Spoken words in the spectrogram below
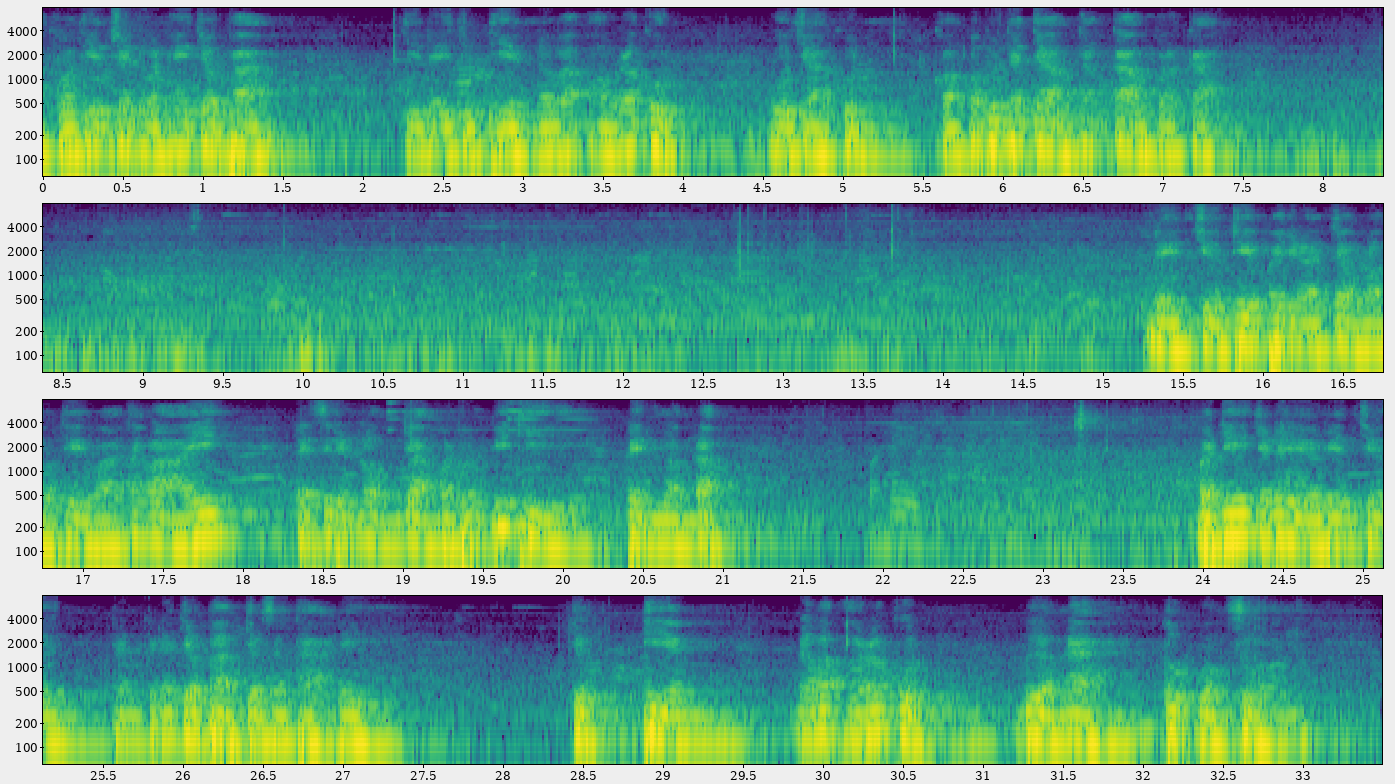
ขอเทียนชนวนให้เจ้าภาพที่ได้จุดเทียนแล้วว่าเอาระคุณบูชาคุณของพระพุทธเจ้าทั้ง 9 ประการเดชเชิญเทพพยาเจ้าเราเทวาทั้งหลายได้เสด็จลงอย่างบรรทุพิธีเป็นลำดับวันนี้บัดนี้จะได้เรียนเชิญท่านคณะเจ้าภาพเจ้าสถานีจุดเทียน นวรกุฎเบื้องหน้าต๊ะบวงสรวง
